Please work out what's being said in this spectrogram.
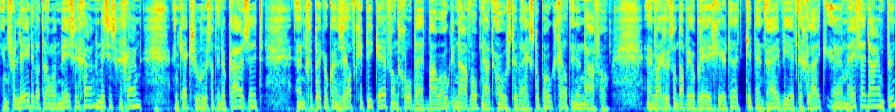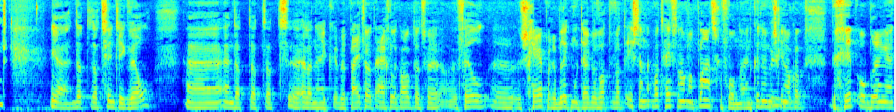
het verleden wat er allemaal mis is gegaan, mis is gegaan en kijk eens hoe Rusland in elkaar zit. En het gebrek ook aan zelfkritiek, hè, van, goh, wij bouwen ook de NAVO op naar het oosten, wij stoppen ook geld in de NAVO. En waar Rusland dan weer op reageert, hè, kip en ei, wie heeft er gelijk? Um, heeft hij daar een punt? Ja, dat, dat vind ik wel. Uh, en dat, dat, dat uh, Ellen en ik bepleiten dat eigenlijk ook, dat we veel uh, scherpere blik moeten hebben. Wat, wat, is dan, wat heeft er allemaal plaatsgevonden? En kunnen we misschien ook wat begrip opbrengen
